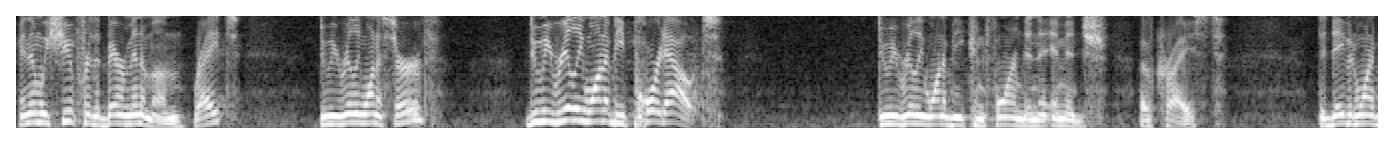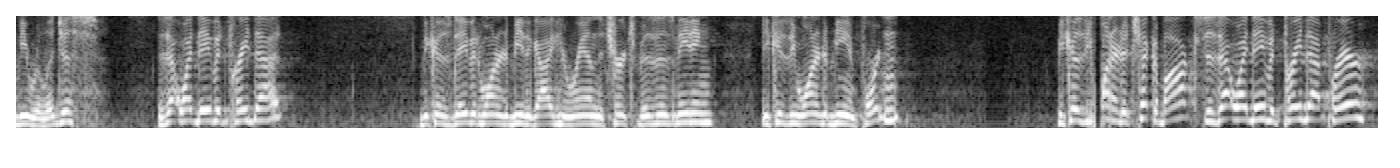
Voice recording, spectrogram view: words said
And then we shoot for the bare minimum, right? Do we really want to serve? Do we really want to be poured out? Do we really want to be conformed in the image of Christ? Did David want to be religious? Is that why David prayed that? Because David wanted to be the guy who ran the church business meeting? Because he wanted to be important? Because he wanted to check a box? Is that why David prayed that prayer?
